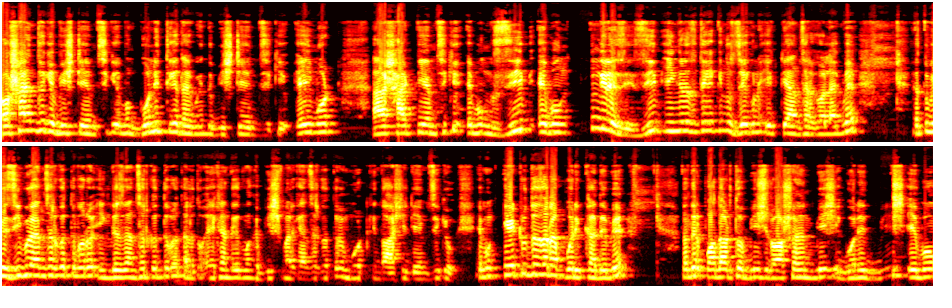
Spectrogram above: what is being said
রসায়ন থেকে বিশটি এমসিকিউ এবং গণিত থেকে থাকবে কিন্তু বিশটি এমসিকিউ এই মোট ষাটটি এমসিকিউ এবং জীব এবং ইংরেজি, জীব ইংরেজি থেকে কিন্তু যে কোনো একটি অ্যান্সার করা লাগবে। তুমি জীবও অ্যান্সার করতে পারো ইংরেজি অ্যান্সার করতে পারো, তাহলে তো এখান থেকে তোমাকে বিশ মার্ক অ্যান্সার করতে হবে, মোট কিন্তু আশিটি এমসিকিউ এবং এ টুতে যারা পরীক্ষা দেবে তাদের পদার্থ বিশ রসায়ন বিশ গণিত বিশ এবং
